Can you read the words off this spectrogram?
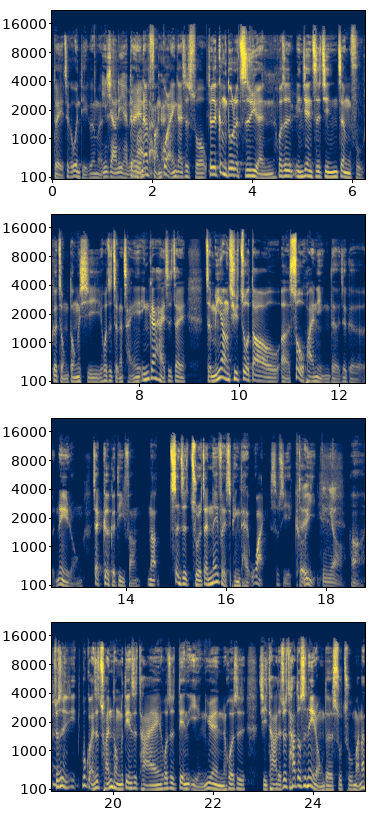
对这个问题根本影响力还没对。那反过来应该是说，就是更多的资源，或是民间资金、政府各种东西，或是整个产业，应该还是在怎么样去做到呃受欢迎的这个内容，在各个地方。那甚至除了在 Netflix 平台外，是不是也可以？一定要啊，就是不管是传统的电视台，或是电影院，或是其他的，就是它都是内容的输出嘛。那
